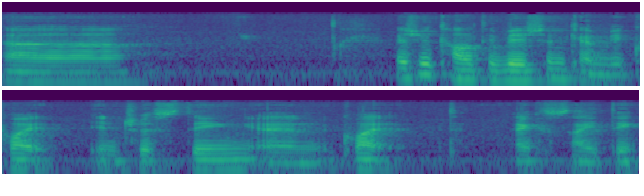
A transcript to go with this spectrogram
Uh, actually, cultivation can be quite interesting and quite exciting.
